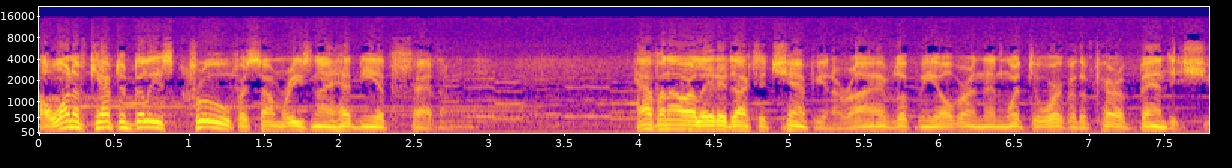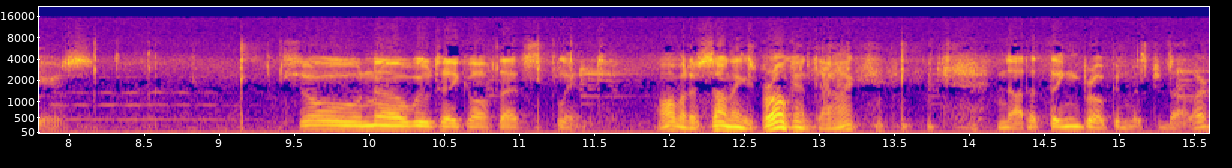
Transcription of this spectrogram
Or one of Captain Billy's crew, for some reason I hadn't yet fathomed. Half an hour later, Dr. Champion arrived, looked me over, and then went to work with a pair of bandage shears. So now we'll take off that splint. Oh, but if something's broken, Doc. Not a thing broken, Mr. Dollar.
